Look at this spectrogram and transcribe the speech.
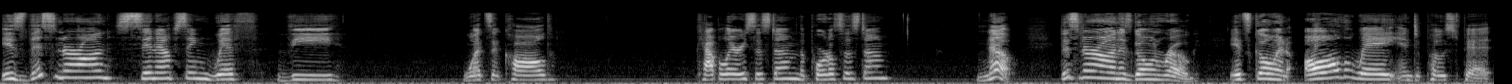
Is this neuron synapsing with the, what's it called, capillary system, the portal system? No. This neuron is going rogue. It's going all the way into post-pit.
